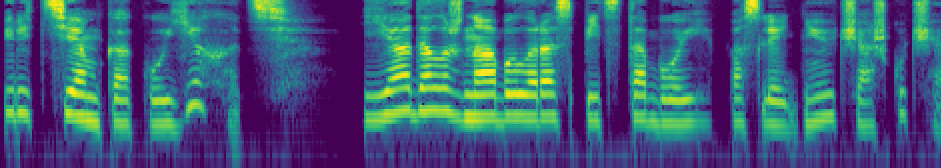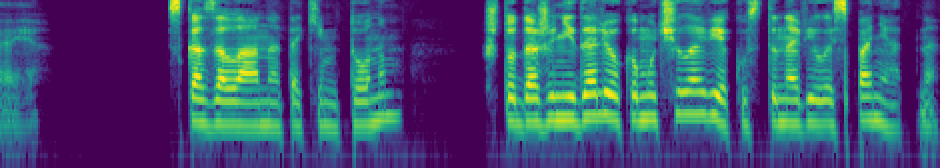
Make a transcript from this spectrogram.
«Перед тем, как уехать, я должна была распить с тобой последнюю чашку чая», — сказала она таким тоном, что даже недалекому человеку становилось понятно,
